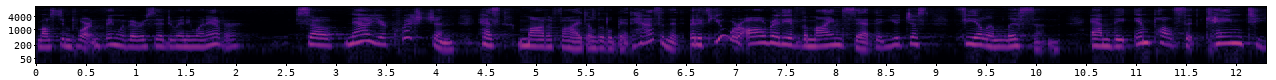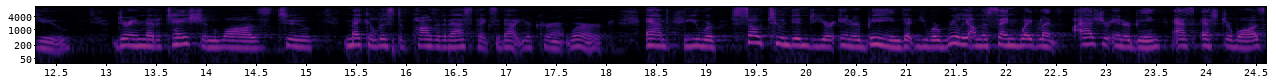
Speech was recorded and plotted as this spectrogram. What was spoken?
Most important thing we've ever said to anyone ever. So now your question has modified a little bit, hasn't it? But if you were already of the mindset that you just feel and listen, and the impulse that came to you during meditation was to make a list of positive aspects about your current work, and you were so tuned into your inner being that you were really on the same wavelength as your inner being, as Esther was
